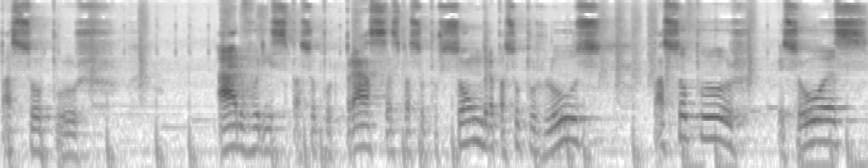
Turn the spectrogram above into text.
passou por árvores, passou por praças, passou por sombra, passou por luz, passou por pessoas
